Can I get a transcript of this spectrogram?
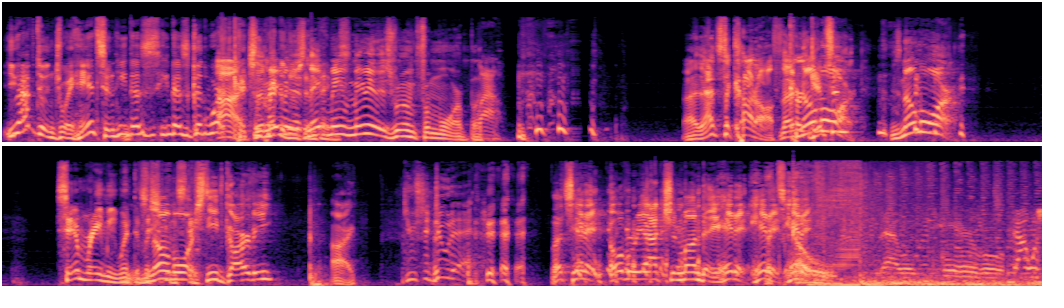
You have to enjoy Hansen. He does. He does good work All right, catching so maybe, predators there's- maybe, maybe, maybe there's room for more, but Wow. that's the cutoff. There's Kirk no Gibson? more. There's no more. Sam Raimi went to There's Michigan no more. State. Steve Garvey. All right, You should do that. Let's hit it. Overreaction Monday. Hit it. Hit it. Hit it. That was terrible. That was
